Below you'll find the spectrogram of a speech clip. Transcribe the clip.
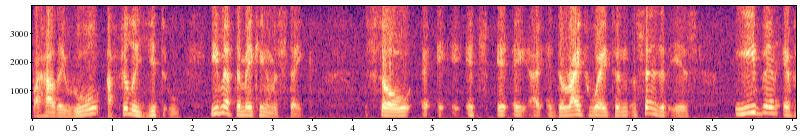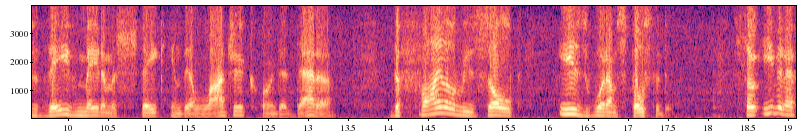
by how they rule, afilu yitu, even if they're making a mistake. So it's i i i the right way to understand it is, even if they've made a mistake in their logic or in their data, the final result is what I'm supposed to do. So even if,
